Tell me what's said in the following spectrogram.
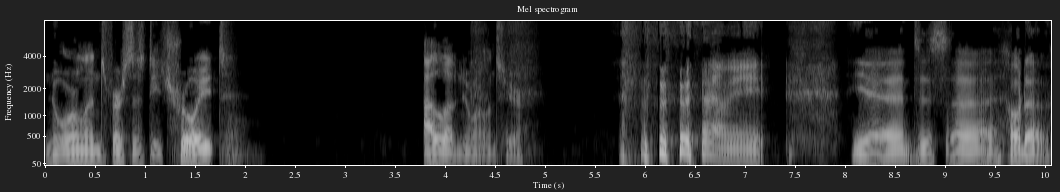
New Orleans versus Detroit. I love New Orleans here. I mean, yeah, just uh hold up.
